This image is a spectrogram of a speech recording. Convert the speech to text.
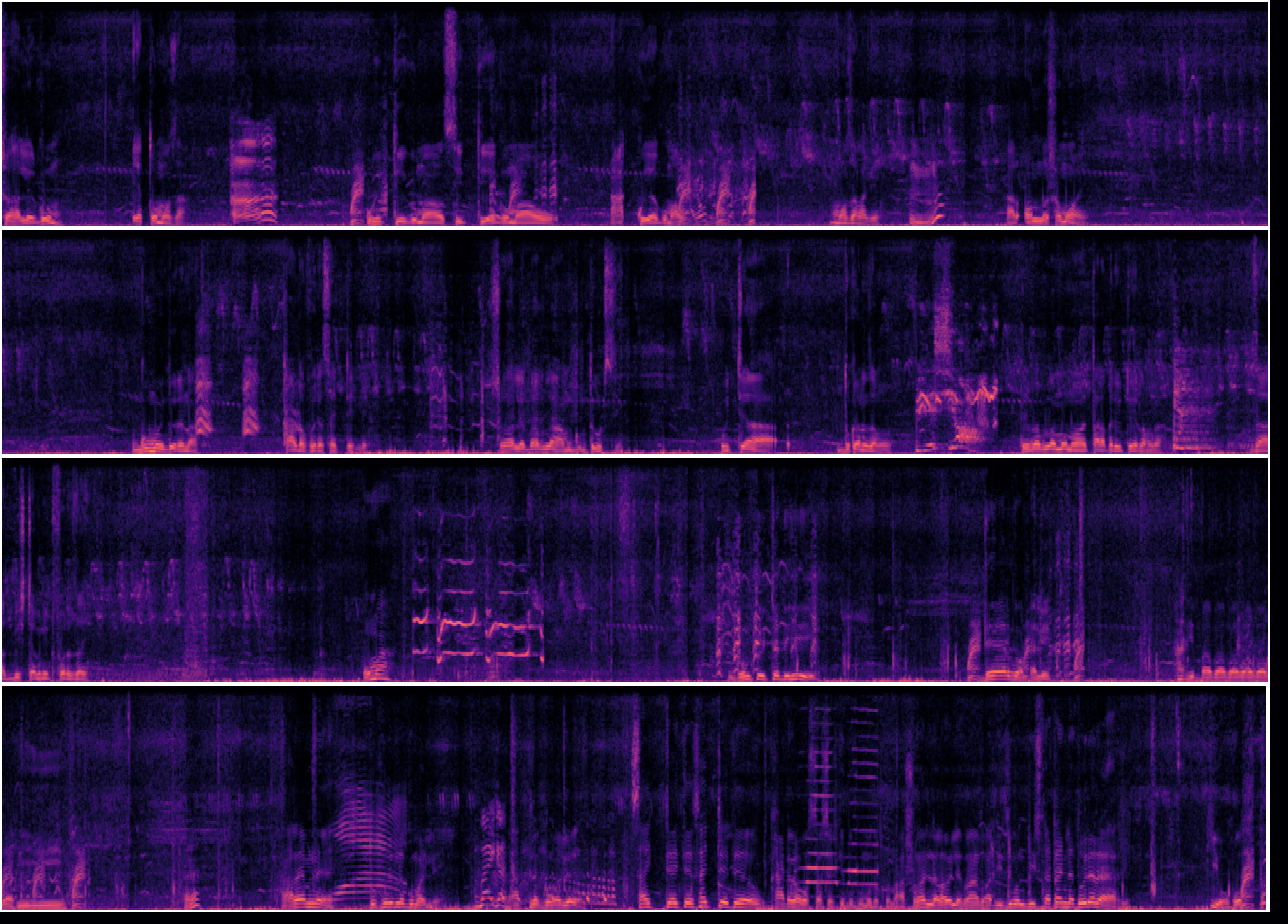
সহালের ঘুম এত মজা। উইটিয়ে ঘুমাও সিটিয়ে ঘুমাও আকুয়া ঘুমাও। মজা লাগে। আর অন্য সময় ঘুমোই ধরে না কার্ড অফ হয়ে সাইড টেলে সকালে ভাবলাম, ঘুমতে উঠছি। ওইটা দোকানে যাব। তো ভাবলাম মনে হয় তাড়াতাড়ি উঠে এলাম গা। যার বিশটা মিনিট পরে যাই। উমা। ঘুম তো ইচ্ছা দিহি। দেড় ঘণ্টা লেট আরে বাবা বাবা বাবা রি। হ্যাঁ? আর এমনে দুপুরে ঘুমাইলে? রাত্রে ঘুমাইলে? সাইডটাইতে সাইডটাইতে খাটের অবস্থা শেষ, কিন্তু ঘুমো ধরতো না। আর সকাল লাগাইলে বাবা রি জীবন বিছনা টাইন না দৌড়ে রে। আর কি অবস্থা?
